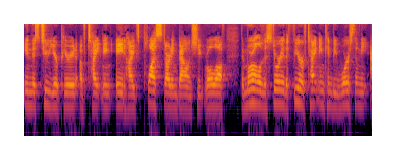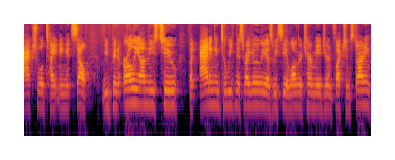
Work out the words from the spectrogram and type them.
in this two year period of tightening, eight hikes plus starting balance sheet roll off. The moral of the story the fear of tightening can be worse than the actual tightening itself. We've been early on these two, but adding into weakness regularly as we see a longer term major inflection starting,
